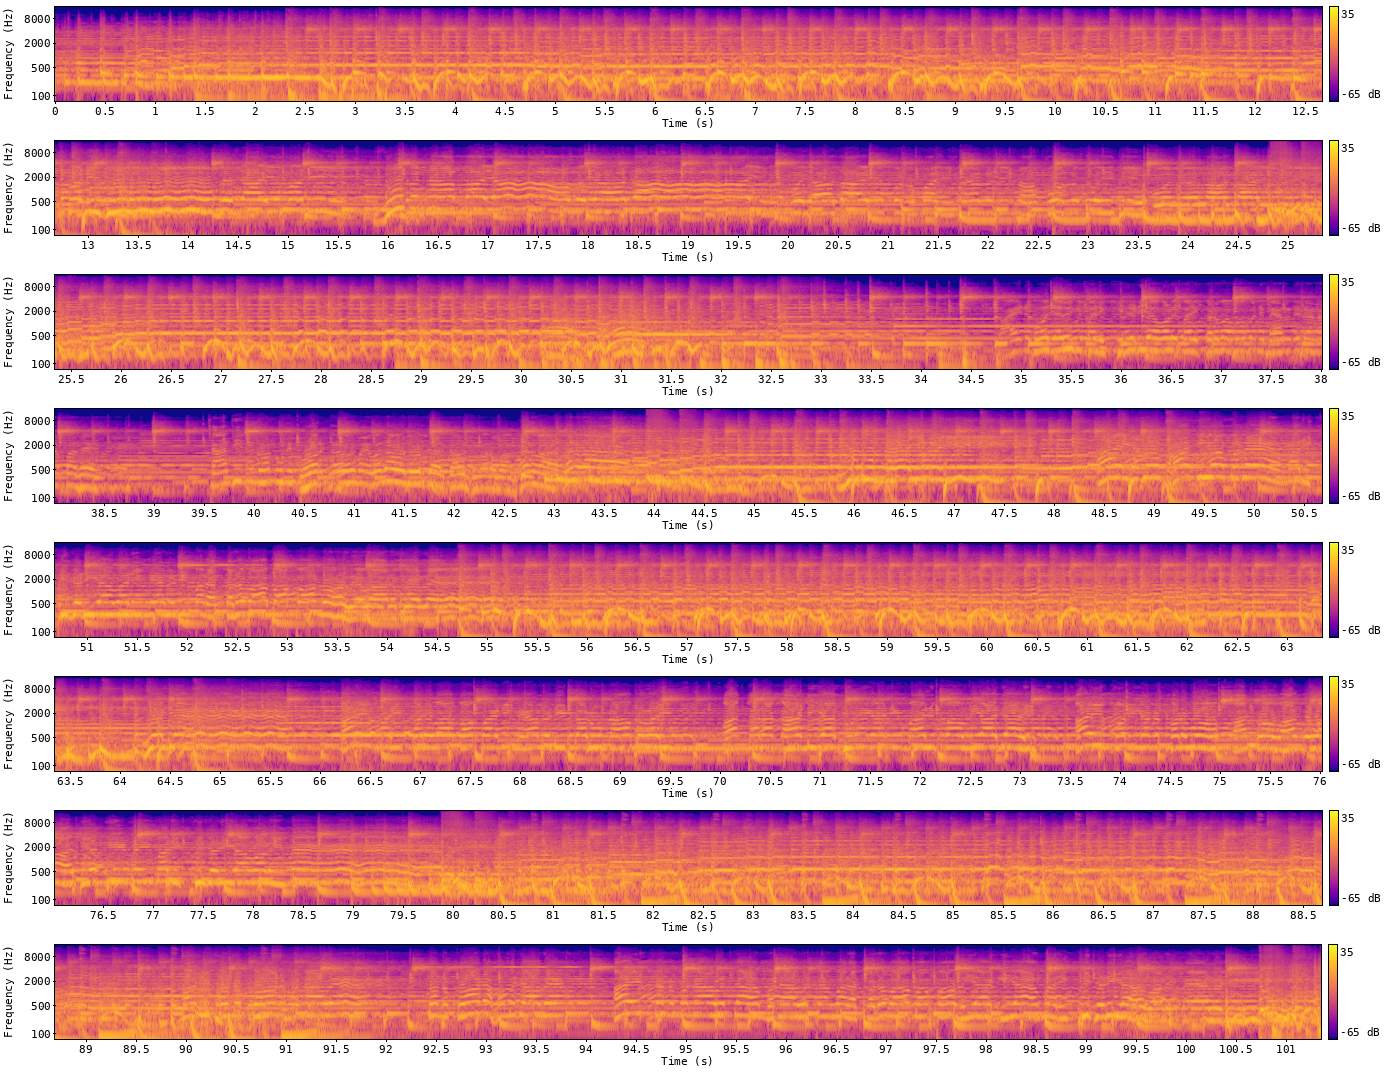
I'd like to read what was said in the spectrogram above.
મારી મેલડી ના બોલ કોઈ દી બોલેલા જાય ખીજડીયા વાળી મારી કરવા બાબાની મેલડીના નામા છે ચાંદીની નોટોની ઘોર કરોડમાં વધાવો જોરદાર ચાલુ છે કરવા બાપ. પાવ્યા જાય આય મણિયન કડવો કાંટો વાગવા દેતી નહીં મારી ખીજડીયા વાળી મેલડી મારી તન કોણ બનાવે તન કોણ સમજાવે આઈ તન બનાવતા બનાવતા મારા કડવા બાપા ભૈયા ગયા મારી ખીજડીયા વાળી મેલડી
